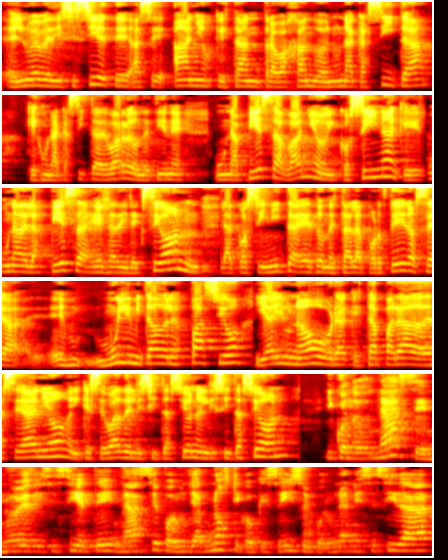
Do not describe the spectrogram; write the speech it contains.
el 917 hace años que están trabajando en una casita que es una casita de barrio donde tiene una pieza, baño y cocina, que una de las piezas es la dirección, la cocinita es donde está la portera, o sea, es muy limitado el espacio y hay una obra que está parada de hace años y que se va de licitación en licitación y cuando nace 917, nace por un diagnóstico que se hizo y por una necesidad,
